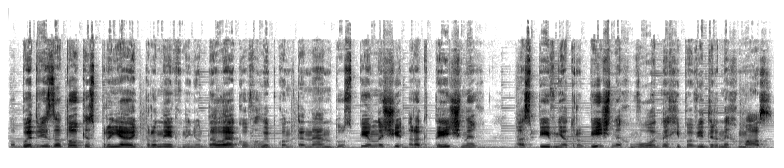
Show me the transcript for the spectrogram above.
Обидві затоки сприяють проникненню далеко вглиб континенту з півночі арктичних, а з півдня тропічних водних і повітряних мас.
